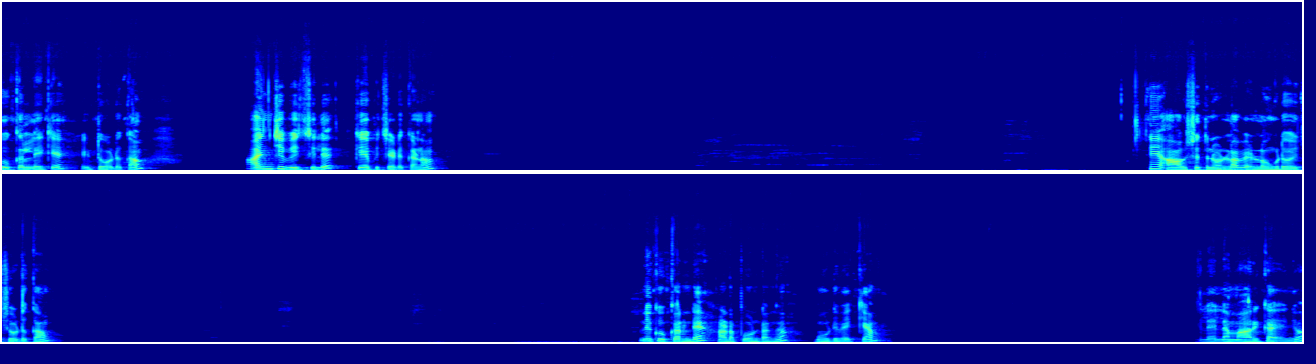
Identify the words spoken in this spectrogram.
കുക്കറിലേക്ക് ഇട്ട് കൊടുക്കാം. അഞ്ച് വിസിൽ കേൾപ്പിച്ചെടുക്കണം ഇനി ആവശ്യത്തിനുള്ള വെള്ളവും കൂടി ഒഴിച്ചു കൊടുക്കാം. ഇനി കുക്കറിന്റെ അടപ്പ് കൊണ്ടങ്ങ് മൂടി വയ്ക്കാം ഇതിലെല്ലാം മാറിക്കഴിഞ്ഞു.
